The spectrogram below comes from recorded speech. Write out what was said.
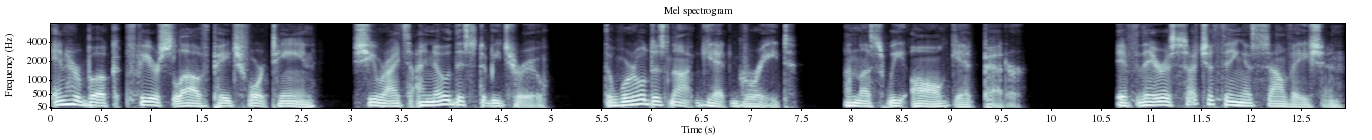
In her book fierce love page 14 she writes i know this to be true the world does not get great unless we all get better. If there is such a thing as salvation,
